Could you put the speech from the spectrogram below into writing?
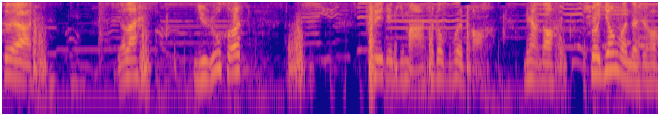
对啊，原来你如何催这匹马，它都不会跑。没想到说英文的时候，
